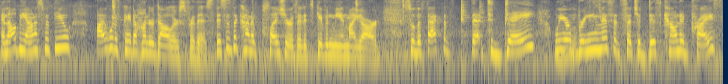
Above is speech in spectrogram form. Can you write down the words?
and I'll be honest with you, I would have paid $100 for this. This is the kind of pleasure that it's given me in my yard. So the fact that, that today we are mm-hmm. bringing this at such a discounted price,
